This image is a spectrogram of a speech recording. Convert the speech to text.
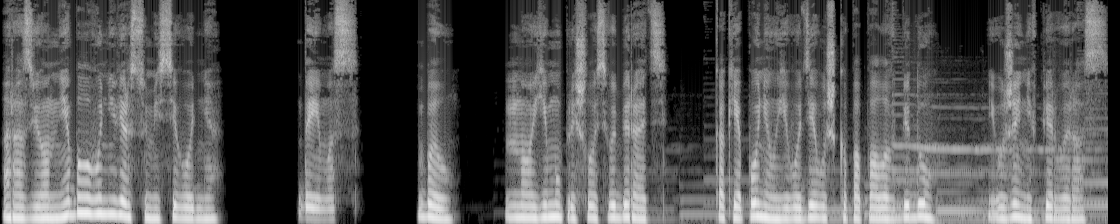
А разве он не был в универсуме сегодня? Деймос. Был. Но ему пришлось выбирать. Как я понял, его девушка попала в беду. И уже не в первый раз.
